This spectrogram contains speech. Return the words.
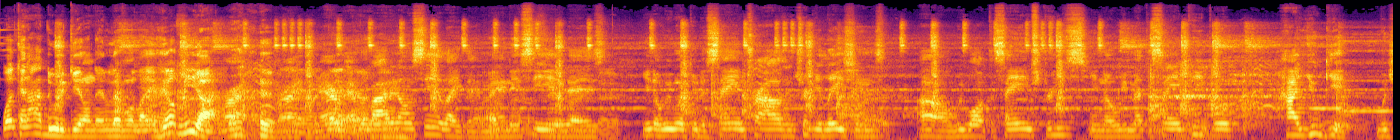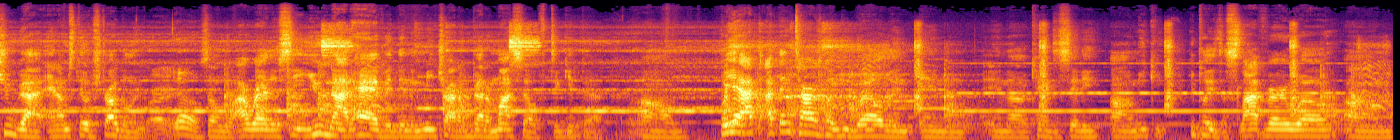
what can I do to get on that level? Like, help me out, bro. Right, right. Everybody don't see it like that, man. They see it as, you know, we went through the same trials and tribulations. Uh, we walked the same streets. You know, we met the same people. How you get what you got, and I'm still struggling. Yeah. So I'd rather see you not have it than to me try to better myself to get there. Um, but yeah, I, th- I think Tyrann's gonna do well in in in uh, Kansas City. Um, he can, he plays the slot very well. Um,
